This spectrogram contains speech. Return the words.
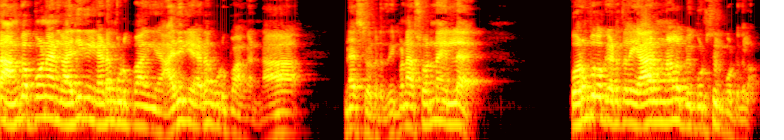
நான் அங்கே போனால் எனக்கு அதிகம் இடம் கொடுப்பாங்க அதிக இடம் கொடுப்பாங்கன்னா என்ன சொல்கிறது இப்போ நான் சொன்னேன் இல்லை புறம்போக்கு இடத்துல யார் வேணாலும் போய் குடிசல் போட்டுக்கலாம்.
